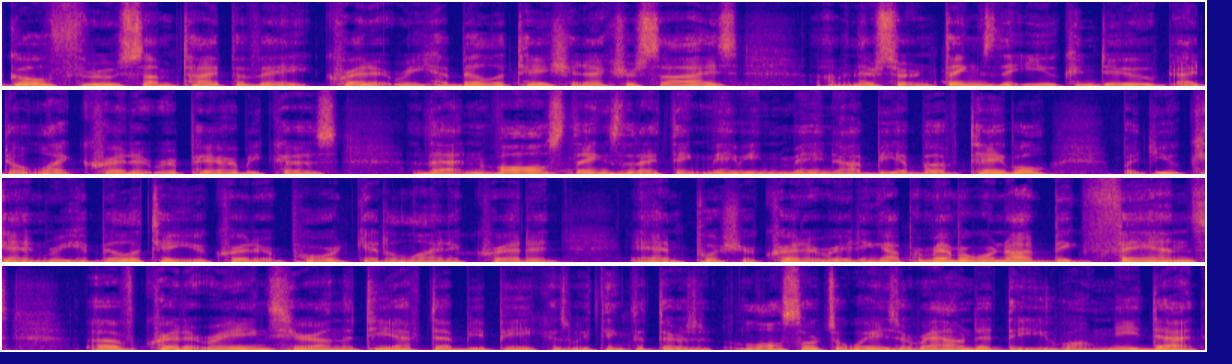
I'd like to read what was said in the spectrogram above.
go through some type of a credit rehabilitation exercise. Um, and there's certain things that you can do. I don't like credit repair because that involves things that I think maybe may not be above table, but you can rehabilitate your credit report, get a line of credit, and push your credit rating up. Remember, we're not big fans of credit ratings here on the TFWP because we think that there's all sorts of ways around it that you won't need that.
